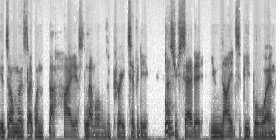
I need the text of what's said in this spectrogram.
it's almost like one of the highest levels of creativity as you said it unites people and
